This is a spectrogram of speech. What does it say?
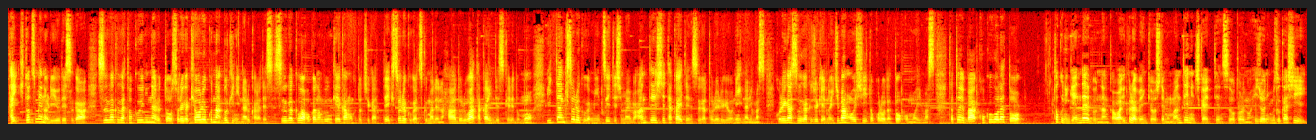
はい。1つ目の理由ですが数学が得意になるとそれが強力な武器になるからです。数学は他の文系科目と違って基礎力がつくまでのハードルは高いんですけれども一旦基礎力が身についてしまえば安定して高い点数が取れるようになります。これが数学受験の一番美味しいところだと思います。例えば国語だと特に現代文なんかはいくら勉強しても満点に近い点数を取るのは非常に難しい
